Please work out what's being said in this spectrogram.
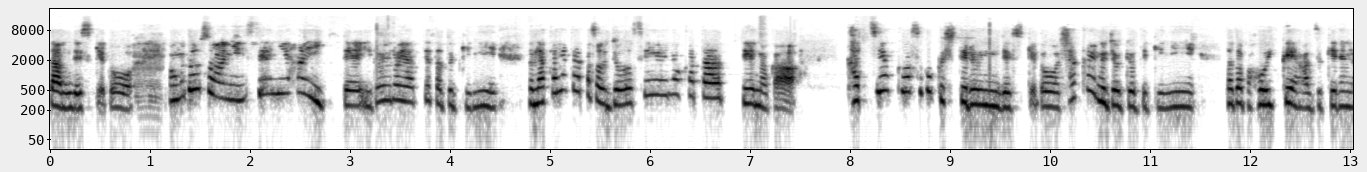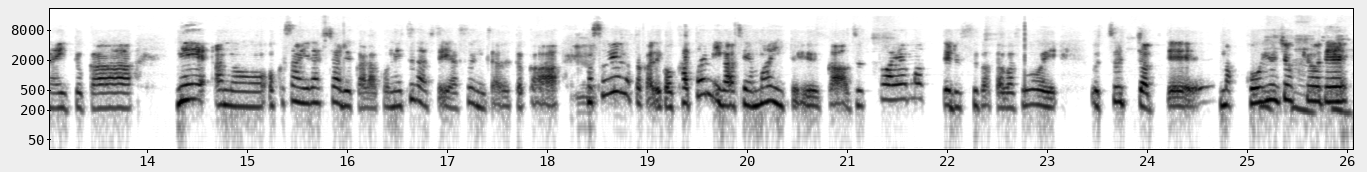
たんですけど、まあ、本当その日生に入っていろいろやってた時に、なかなかやっぱその女性の方っていうのが、活躍はすごくしてるんですけど、社会の状況的に、例えば保育園預けれないとか、ね、あのお子さんいらっしゃるからこう熱出して休んじゃうとか、まあ、そういうのとかでこう肩身が狭いというか、ずっと謝ってる姿がすごい映っちゃって、まあ、こういう状況で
